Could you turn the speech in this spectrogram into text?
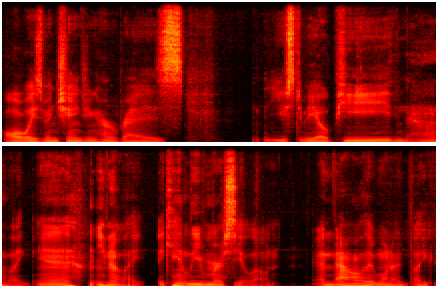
always been changing her res. Used to be OP. Now, like, eh, you know, like they can't leave Mercy alone. And now they want to like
